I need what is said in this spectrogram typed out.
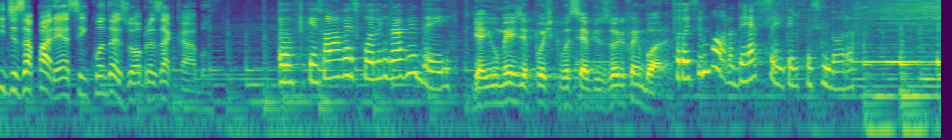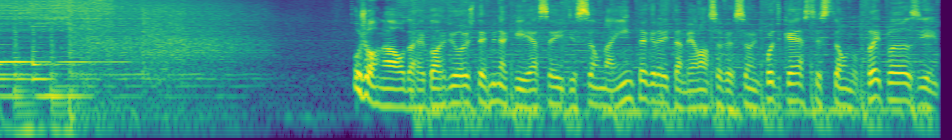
e desaparecem quando as obras acabam. Eu fiquei só uma vez com ele e engravidei. E aí, um mês depois que você avisou, ele foi embora? Foi-se embora, de repente ele foi-se embora. O Jornal da Record de hoje termina aqui. Essa edição na íntegra e também a nossa versão em podcast estão no Play Plus e em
